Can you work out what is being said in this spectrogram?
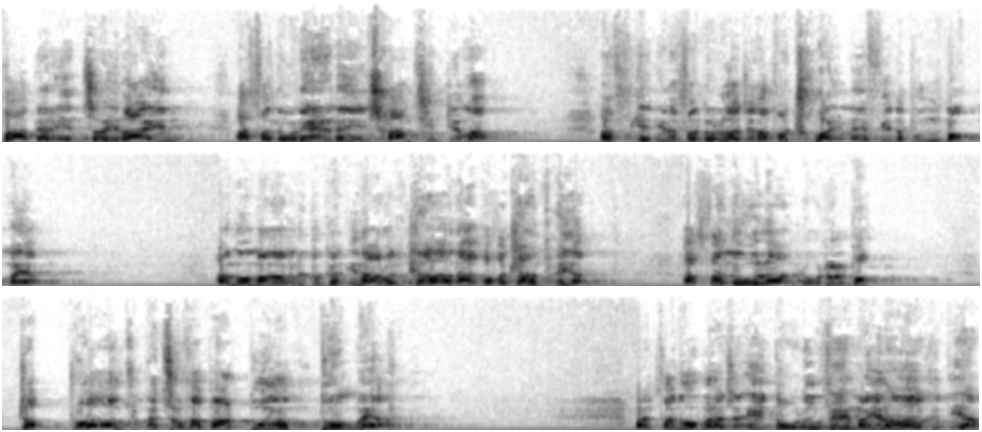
Ba berin choi lain a fanu ne in cham thim ti ma. 啊，飞你那放到罗，就那放吹没飞的崩毛没呀？啊，我忙忙的都跟伊那轮卡那个发长腿呀，啊，放到啦，路路跑，抓抓住个抓个把多多没呀？啊，放到我了，这一刀路飞没啦，个的呀，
